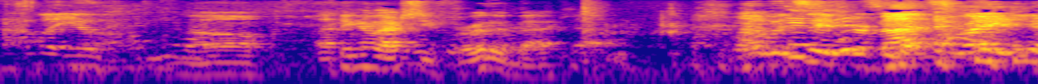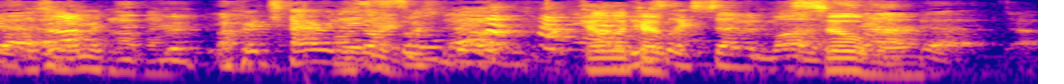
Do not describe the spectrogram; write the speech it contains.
how about you? No. I think I'm actually further back now. I would say for Matt's right. Yeah. That's not worth nothing. My retirement It's is so pushed out. Gotta At look up like seven months. silver. Yeah. yeah.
